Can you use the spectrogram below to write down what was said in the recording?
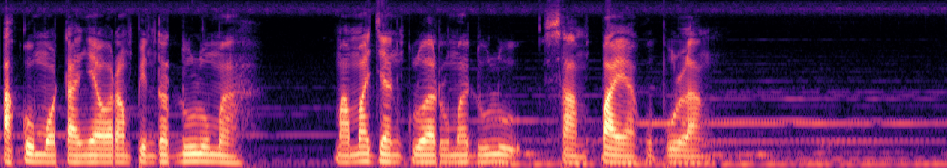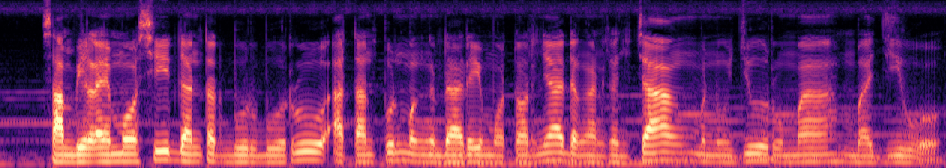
Aku mau tanya orang pintar dulu mah. Mama jangan keluar rumah dulu sampai aku pulang. Sambil emosi dan terburu-buru, Atan pun mengendari motornya dengan kencang menuju rumah Mbak Jiwo.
